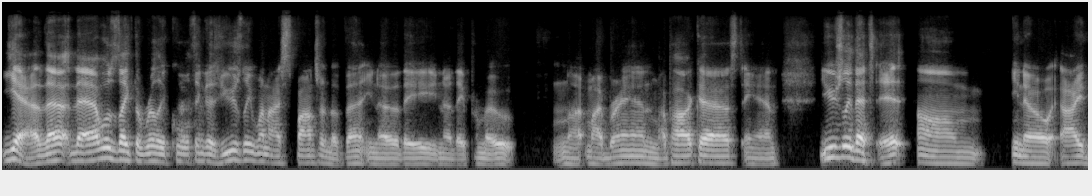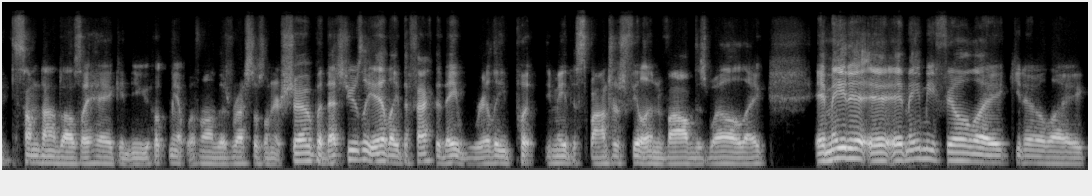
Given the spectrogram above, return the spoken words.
Yeah that that was like the really cool thing because usually when i sponsor an event you know they you know they promote my, my brand my podcast and usually that's it um you know i sometimes I was like, hey can you hook me up with one of those wrestlers on your show but that's usually it like the fact that they really put made the sponsors feel involved as well like it made it, it it made me feel like you know like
